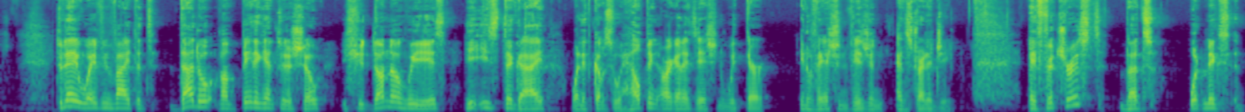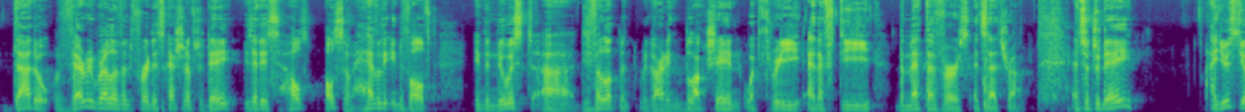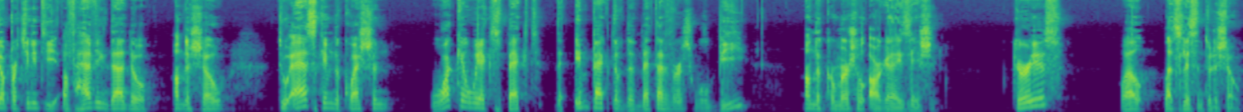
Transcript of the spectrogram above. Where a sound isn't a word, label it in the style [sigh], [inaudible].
Today, we've invited Dado van Peteghem to the show. If you don't know who he is, he is the guy when it comes to helping organizations with their innovation vision and strategy a futurist, but what makes Dado very relevant for a discussion of today is that he's also heavily involved in the newest uh, development regarding blockchain, Web3, NFT, the metaverse, etc. And so today, I use the opportunity of having Dado on the show to ask him the question, what can we expect the impact of the metaverse will be on the commercial organization? Curious? Well, let's listen to the show.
